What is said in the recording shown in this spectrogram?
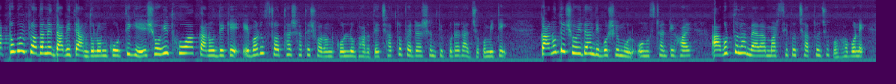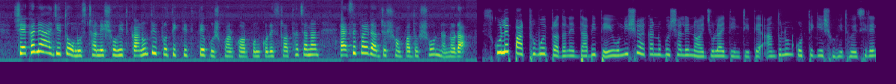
পাঠ্য বই প্রদানের দাবিতে আন্দোলন করতে গিয়ে শহীদ হওয়া কানুদেকে এবারও শ্রদ্ধার সাথে স্মরণ করল ভারতের ছাত্র ফেডারেশন ত্রিপুরা রাজ্য কমিটি। কানুতে শহীদান দিবসের মূল অনুষ্ঠানটি হয় আগরতলা মেলা মার্সিত ছাত্র যুব ভবনে। সেখানে আয়োজিত অনুষ্ঠানে শহীদ কানুদের প্রতিকৃতিতে পুষ্পার্ঘ অর্পণ করে শ্রদ্ধা জানান এসএফআই রাজ্য সম্পাদক সহ অন্যান্যরা। স্কুলে পাঠ্য বই প্রদানের দাবিতে উনিশশো একানব্বই সালে নয় জুলাই দিনটিতে আন্দোলন করতে গিয়ে শহীদ হয়েছিলেন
